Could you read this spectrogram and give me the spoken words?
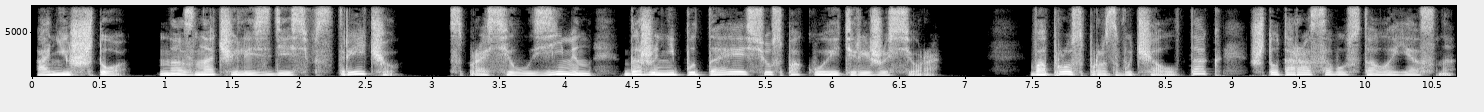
«Они что, назначили здесь встречу?» — спросил Зимин, даже не пытаясь успокоить режиссера. Вопрос прозвучал так, что Тарасову стало ясно.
